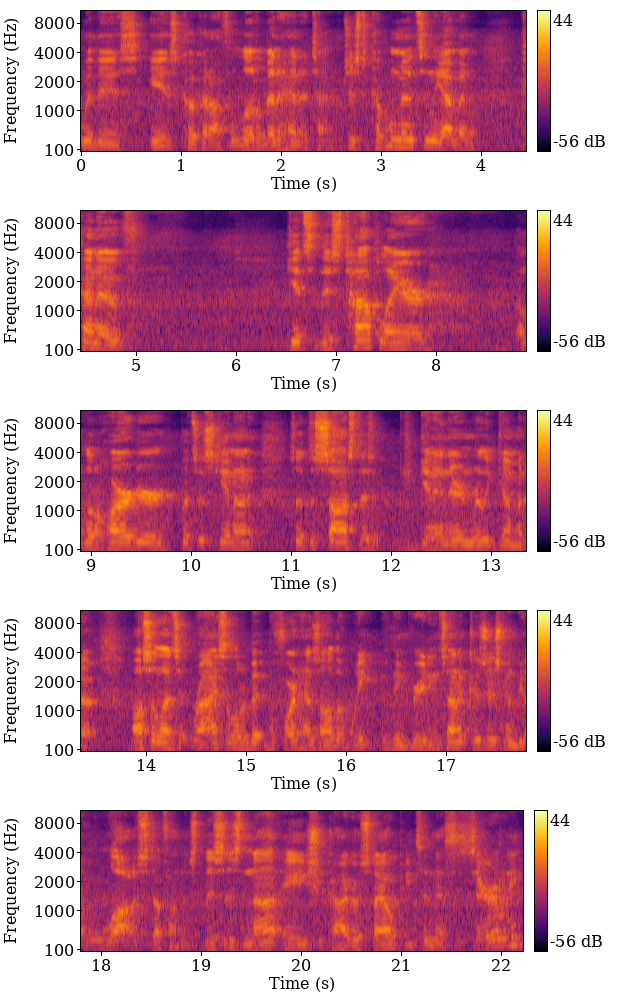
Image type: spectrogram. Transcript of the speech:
with this is cook it off a little bit ahead of time. Just a couple minutes in the oven, kind of gets this top layer a little harder, puts a skin on it so that the sauce doesn't get in there and really gum it up. Also lets it rise a little bit before it has all the weight of the ingredients on it because there's going to be a lot of stuff on this. This is not a Chicago style pizza necessarily.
